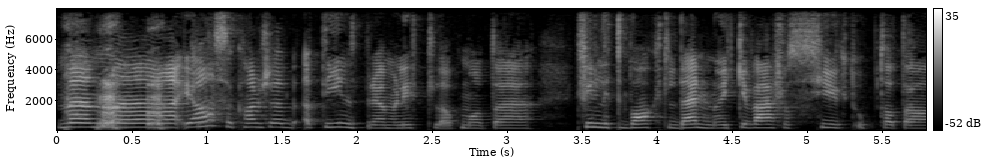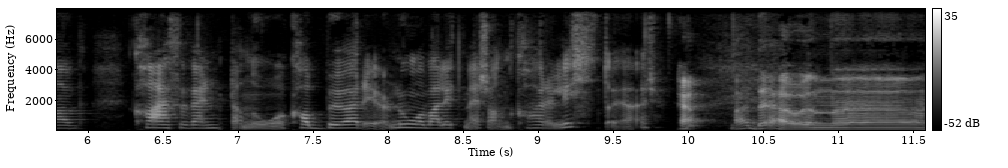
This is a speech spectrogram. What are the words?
Men eh, ja, så kanskje at de inspirerer meg litt til å på en måte finne litt tilbake til den, og ikke være så sykt opptatt av hva jeg forventer nå, og hva bør jeg gjøre nå, og være litt mer sånn hva har jeg lyst til å gjøre. Ja, nei, det er jo en eh,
